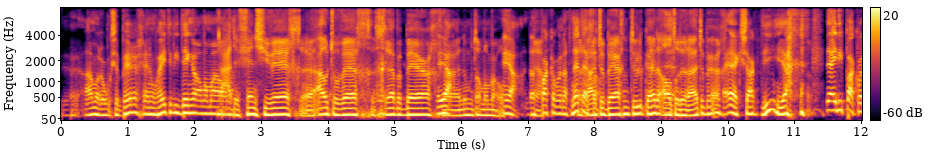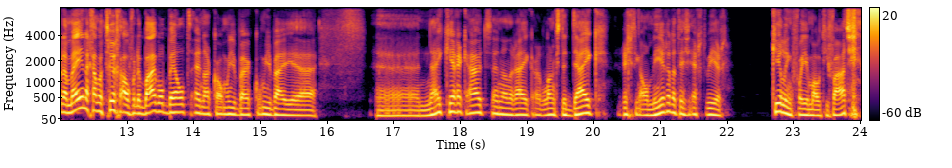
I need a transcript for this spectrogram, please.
de Amerongse berg. En hoe heten die dingen allemaal? Ja, Defensieweg, eh, Autoweg, Grebbeberg, Ja. eh, noem het allemaal maar op. Ja, dat Ja. pakken we nog net de even. Ruitenberg natuurlijk, hè? de Alto de Ruitenberg. Exact, die. Ja. Nee, die pakken we dan mee. En dan gaan we terug over de Bijbelbelt. En dan kom je bij, kom je bij eh, eh, Nijkerk uit. En dan rijd ik langs de dijk richting Almere. Dat is echt weer killing voor je motivatie.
